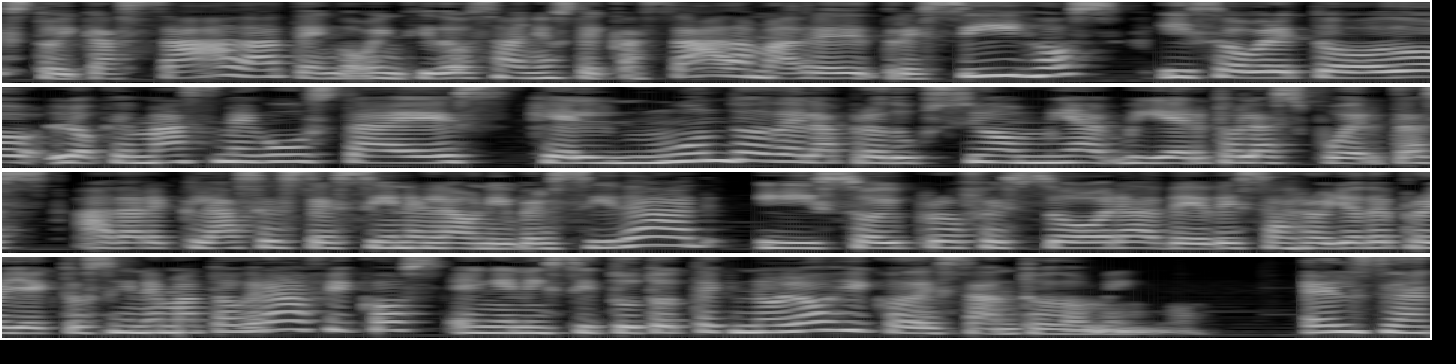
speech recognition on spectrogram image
estoy casada, tengo 22 años de casada, madre de tres hijos y sobre todo lo que más me gusta es que el mundo de la producción me ha abierto las puertas a dar clases de cine en la universidad y soy profesora de desarrollo de proyectos cinematográficos en el Instituto Tecnológico de Santo Domingo. Elsa,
